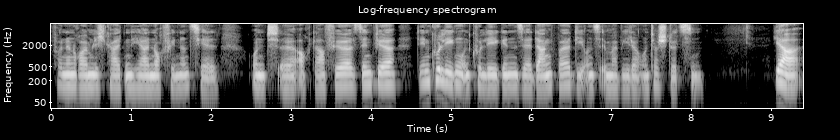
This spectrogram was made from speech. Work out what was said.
von den Räumlichkeiten her noch finanziell. Und äh, auch dafür sind wir den Kollegen und Kolleginnen sehr dankbar, die uns immer wieder unterstützen. Ja,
